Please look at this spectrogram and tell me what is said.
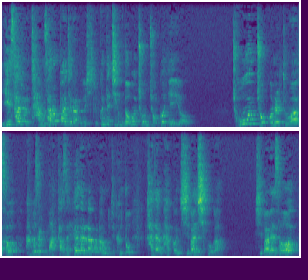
이 사주는 장사로 빠지라는 것이죠. 근데 지금 너무 좋은 조건이에요. 좋은 조건을 들어와서 그것을 맡아서 해달라고 나온 거죠. 그것도 가장 가까운 집안 식구가 집안에서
